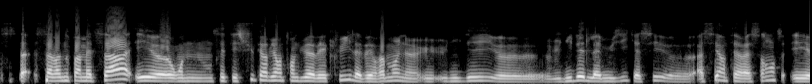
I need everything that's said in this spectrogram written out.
ça, ça va nous permettre ça et euh, on, on s'était super bien entendu avec lui. Il avait vraiment une, une idée, euh, une idée de la musique assez, euh, assez intéressante et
